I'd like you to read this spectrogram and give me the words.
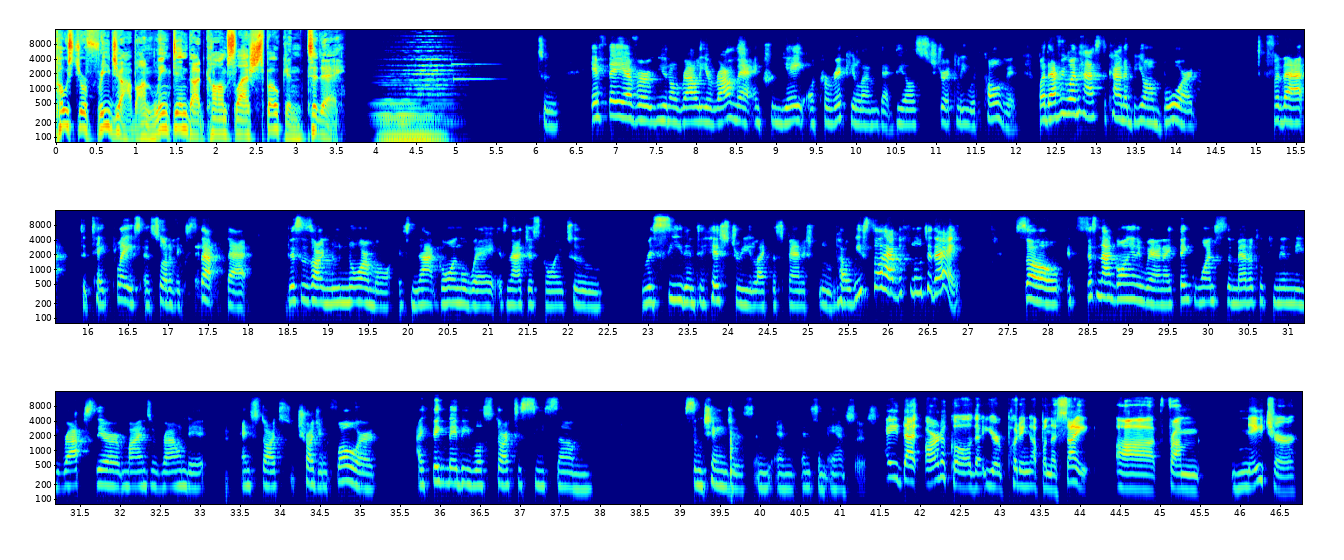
Post your free job on linkedin.com slash spoken today. If they ever, you know, rally around that and create a curriculum that deals strictly with COVID. But everyone has to kind of be on board for that to take place and sort of accept that this is our new normal. It's not going away. It's not just going to recede into history like the Spanish flu. But we still have the flu today. So it's just not going anywhere. And I think once the medical community wraps their minds around it and starts trudging forward, I think maybe we'll start to see some some changes and, and, and some answers. Hey, that article that you're putting up on the site uh, from Nature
